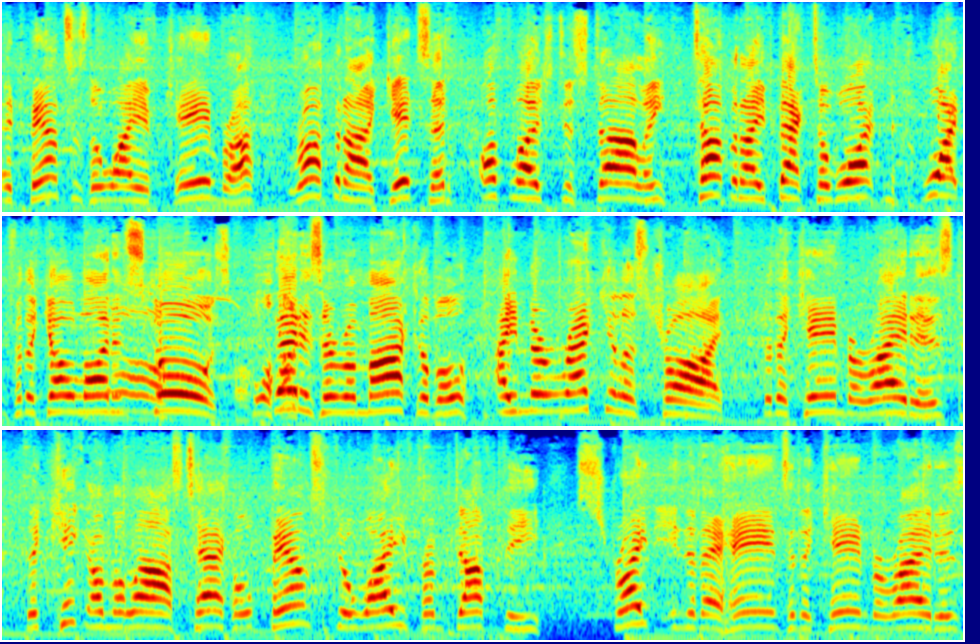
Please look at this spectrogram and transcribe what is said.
It bounces the way of Canberra. Rapana gets it. Offloads to Starling. Tapine back to Wighton. Wighton for the goal line and oh. scores. That is a remarkable, a miraculous try for the Canberra Raiders. The kick on the last tackle bounced away from Dufty straight into the hands of the Canberra Raiders.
